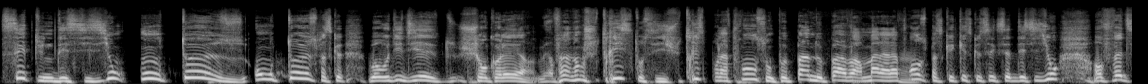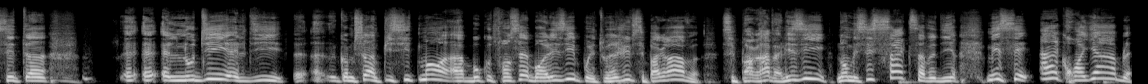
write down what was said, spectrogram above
c'est une décision honteuse, honteuse, parce que bon, vous disiez, je suis en colère, mais enfin non, je suis triste aussi. Je suis triste pour la France. On peut pas ne pas avoir mal à la France, parce que qu'est-ce que c'est que cette décision? En fait, c'est un elle, nous dit, elle dit euh, comme ça implicitement à beaucoup de Français, bon allez-y, vous pouvez tuer un juif, c'est pas grave, c'est pas grave, allez-y. Non mais c'est ça que ça veut dire. Mais c'est incroyable.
